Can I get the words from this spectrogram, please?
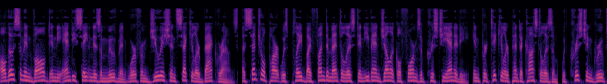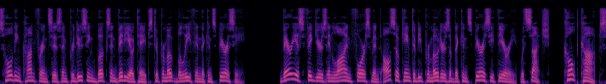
Although some involved in the anti-Satanism movement were from Jewish and secular backgrounds, a central part was played by fundamentalist and evangelical forms of Christianity, in particular Pentecostalism, with Christian groups holding conferences and producing books and videotapes to promote belief in the conspiracy. Various figures in law enforcement also came to be promoters of the conspiracy theory, with such cult cops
